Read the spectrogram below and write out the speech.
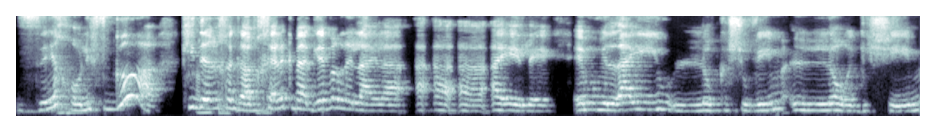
זה יכול לפגוע, כי נכון. דרך אגב חלק מהגבר ללילה האלה הם אולי יהיו לא קשובים, לא רגישים,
